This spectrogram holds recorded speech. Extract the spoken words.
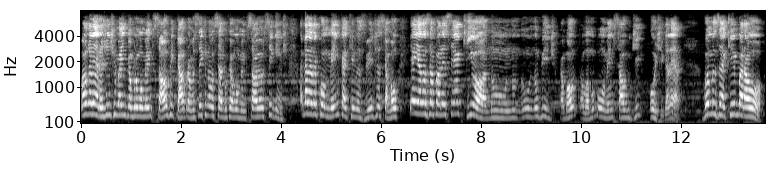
Bom, galera, a gente vai então pro momento salve, tá? Pra você que não sabe o que é o momento salve, é o seguinte. A galera comenta aqui nos vídeos, tá bom? E aí elas aparecem aqui, ó, no, no, no, no vídeo, tá bom? Então vamos pro momento salve de hoje, galera. Vamos aqui para o...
